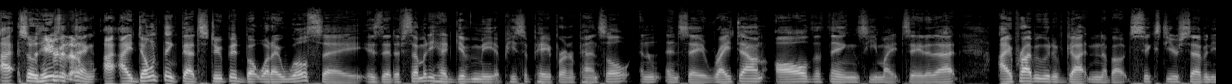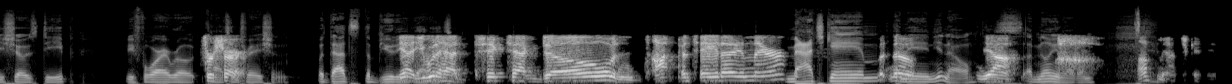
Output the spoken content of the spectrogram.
I, so here's True, the though. thing. I, I don't think that's stupid, but what I will say is that if somebody had given me a piece of paper and a pencil and, and say, write down all the things he might say to that, I probably would have gotten about 60 or 70 shows deep before I wrote For sure. concentration. But that's the beauty Yeah, you would have had tic tac toe and hot potato in there. match game. But no. I mean, you know, Yeah. a million of them. Love match game.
